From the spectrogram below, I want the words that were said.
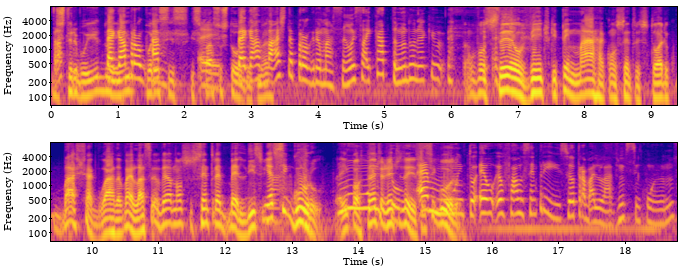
Distribuído pegar pro, por esses espaços é, todos. Pegar né? a vasta programação e sair catando, né? Que... Então, você, ouvinte, que tem marra com o centro histórico, baixa a guarda, vai lá, você vê, o nosso centro é belíssimo e é seguro. É muito, importante a gente dizer isso, é, é seguro. Muito. Eu, eu falo sempre isso. Eu trabalho lá há 25 anos,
